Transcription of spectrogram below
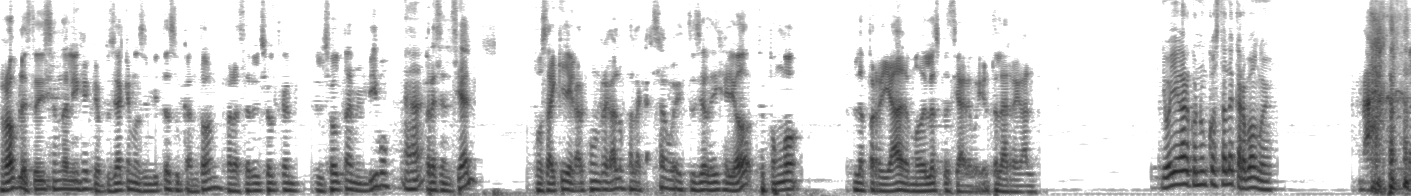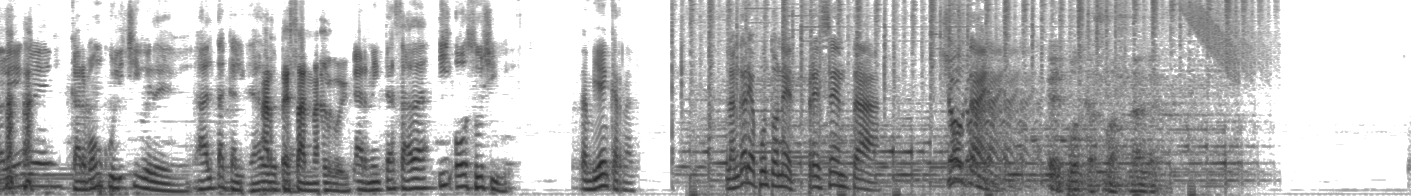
Rob le estoy diciendo al Inge que pues ya que nos invita a su cantón para hacer el showtime, el showtime en vivo, Ajá. presencial, pues hay que llegar con un regalo para la casa, güey. Entonces ya le dije, yo te pongo la parrillada de modelo especial, güey, yo te la regalo. Yo voy a llegar con un costal de carbón, güey. Está bien, güey. Carbón culichi, güey, de alta calidad. güey, Artesanal, güey. Carnita asada y o sushi, güey. También, carnal. Langaria.net presenta Showtime.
